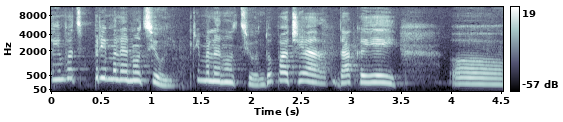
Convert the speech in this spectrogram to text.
îi învăț primele noțiuni. Primele noțiuni. După aceea, dacă ei uh,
